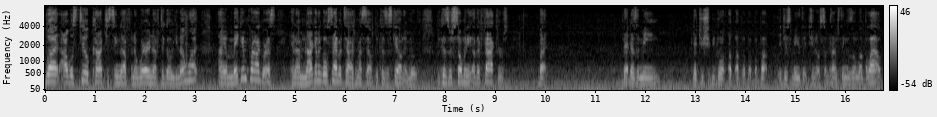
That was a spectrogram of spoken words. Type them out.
But I was still conscious enough and aware enough to go, you know what? I am making progress and I'm not going to go sabotage myself because the scale didn't move because there's so many other factors. But that doesn't mean that you should be going up, up, up, up, up, up. It just means that, you know, sometimes things will level out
